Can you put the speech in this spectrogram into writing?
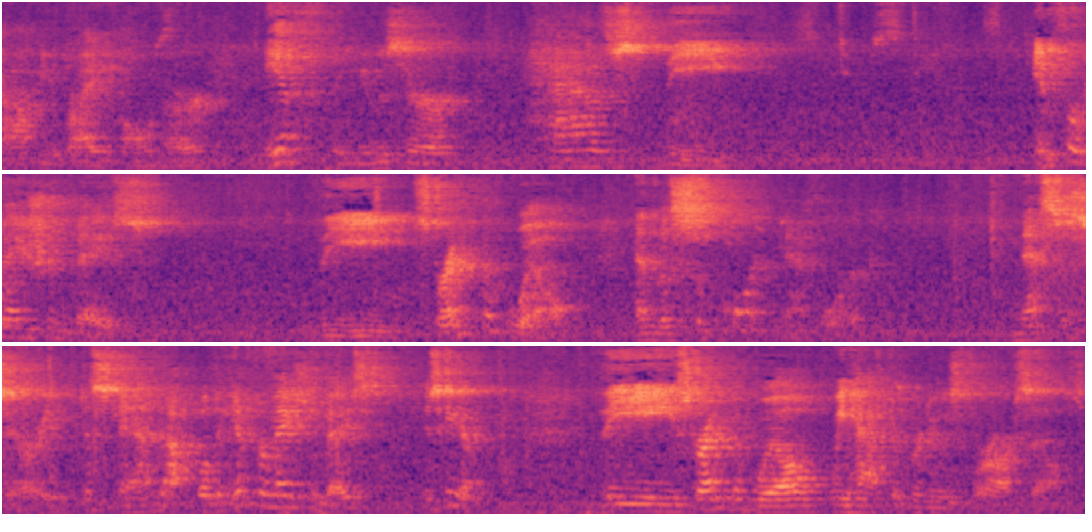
copyright owner if the user has the information base, the strength of will, and the support network necessary to stand up. Well, the information base is here. The strength of will we have to produce for ourselves.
